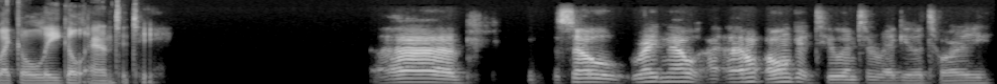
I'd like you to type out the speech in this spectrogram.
like a legal entity? Uh, so right now I, I don't I won't get too into regulatory,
